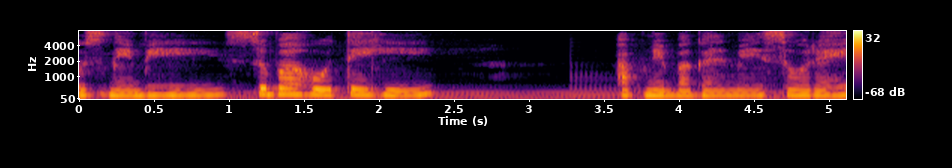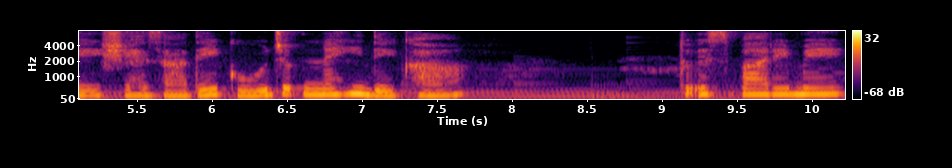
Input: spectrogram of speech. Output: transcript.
उसने भी सुबह होते ही अपने बगल में सो रहे शहजादे को जब नहीं देखा तो इस बारे में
